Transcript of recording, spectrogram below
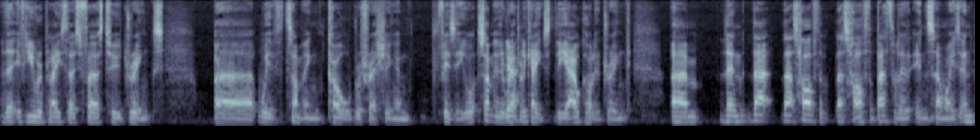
that if you replace those first two drinks uh, with something cold, refreshing, and fizzy, or something that Yeah. replicates the alcoholic drink, um, then that that's half the that's half the battle in, in some ways. And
